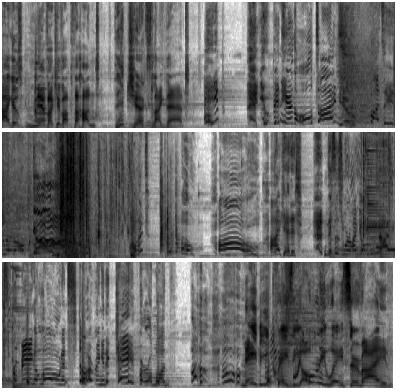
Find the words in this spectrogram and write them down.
Tigers never give up the hunt. They're jerks like that. Ape? You've been here the whole time, you fuzzy little. what? Oh, oh, I get it. This is where I go nuts from being alone and starving in a cave for a month. Maybe crazy only way to survive.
